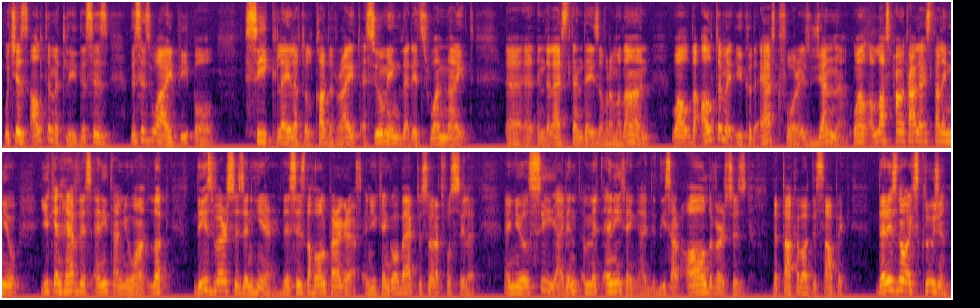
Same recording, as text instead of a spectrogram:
which is ultimately, this is, this is why people seek Laylatul Qadr, right? Assuming that it's one night uh, in the last 10 days of Ramadan well, the ultimate you could ask for is Jannah. Well, Allah subhanahu wa ta'ala is telling you, you can have this anytime you want. Look, these verses in here, this is the whole paragraph, and you can go back to Surah Fussilat, and you'll see I didn't omit anything. I, these are all the verses that talk about this topic. There is no exclusion.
